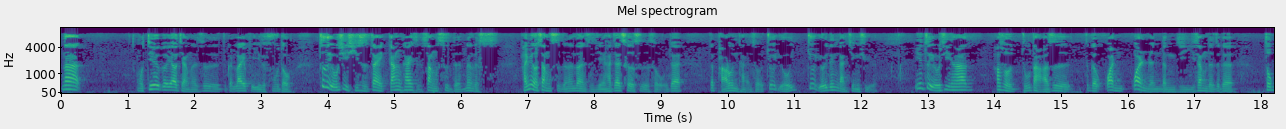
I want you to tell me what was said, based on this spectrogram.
那我第二个要讲的是这个 Life is Full。这个游戏其实，在刚开始上市的那个还没有上市的那段时间，还在测试的时候，我在在爬论坛的时候，就有就有一点感兴趣了。因为这个游戏它它所主打的是这个万万人等级以上的这个中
